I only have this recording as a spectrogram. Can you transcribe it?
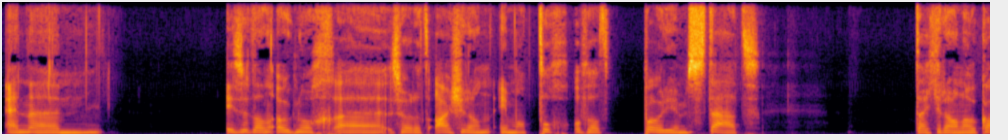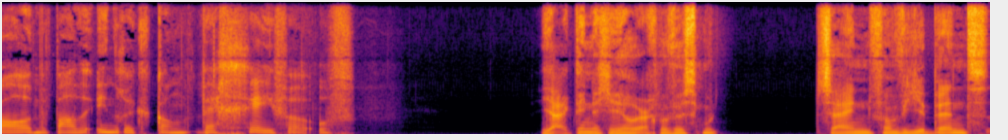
En um, is het dan ook nog uh, zo dat als je dan eenmaal toch op dat podium staat, dat je dan ook al een bepaalde indruk kan weggeven? Of... Ja, ik denk dat je heel erg bewust moet zijn van wie je bent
